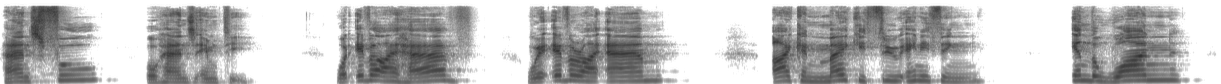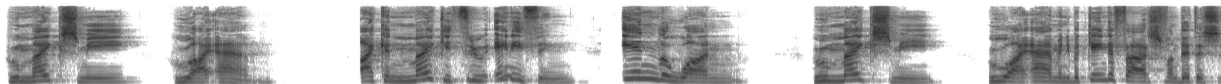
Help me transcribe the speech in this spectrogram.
hands full or hands empty. Whatever I have, wherever I am, I can make it through anything in the one who makes me who I am. I can make it through anything in the one who makes me who I am en die bekende vers van dit is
